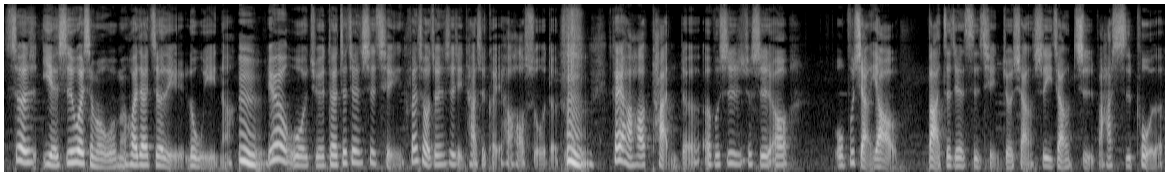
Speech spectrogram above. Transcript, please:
这也是为什么我们会在这里录音啊。嗯，因为我觉得这件事情，分手这件事情，它是可以好好说的，嗯，可以好好谈的，而不是就是哦，我不想要把这件事情就像是一张纸，把它撕破了。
